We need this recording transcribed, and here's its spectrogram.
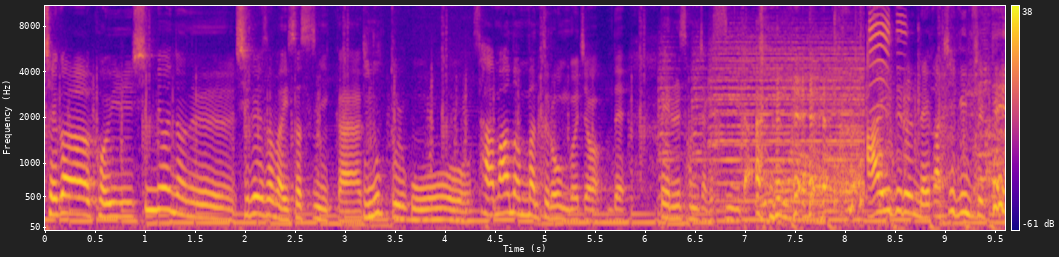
제가 거의 십몇 년을 집에서만 있었으니까 근육 들고 4만 원만 들어온 거죠. 근데 배를 성장했습니다. 네. 아이들은 내가 책임질 테니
